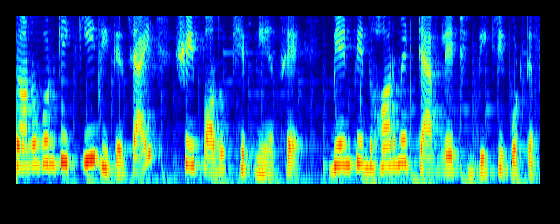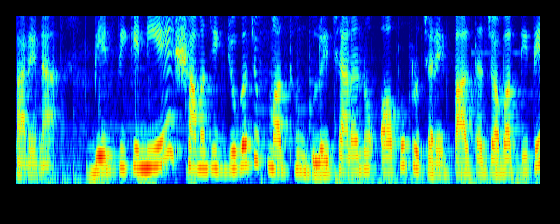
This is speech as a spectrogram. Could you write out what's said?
জনগণকে কি দিতে চায় সেই পদক্ষেপ নিয়েছে। বিএনপি ধর্মের ট্যাবলেট বিক্রি করতে পারে না। বিএনপিকে নিয়ে সামাজিক যোগাযোগ মাধ্যমগুলোয় চালানো অপপ্রচারের পাল্টা জবাব দিতে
